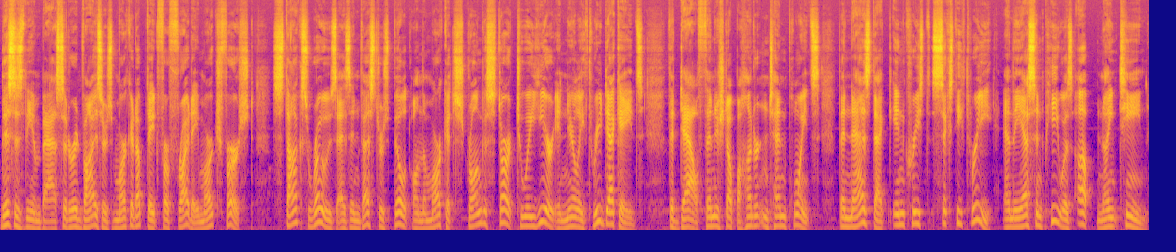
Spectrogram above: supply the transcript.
This is the Ambassador Advisors market update for Friday, March 1st. Stocks rose as investors built on the market's strongest start to a year in nearly three decades. The Dow finished up 110 points, the Nasdaq increased 63, and the S&P was up 19.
